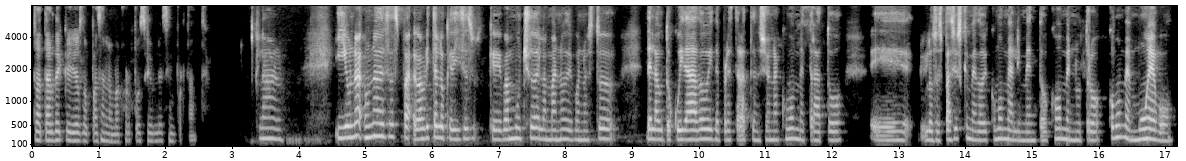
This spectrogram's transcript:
tratar de que ellos lo pasen lo mejor posible es importante. Claro. Y una, una de esas, ahorita lo que dices, que va mucho de la mano de, bueno, esto del autocuidado y de prestar atención a cómo me trato, eh, los espacios que me doy, cómo me alimento, cómo me nutro, cómo me muevo,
